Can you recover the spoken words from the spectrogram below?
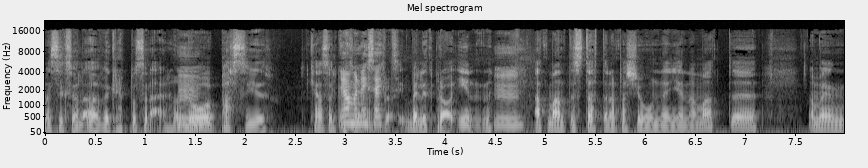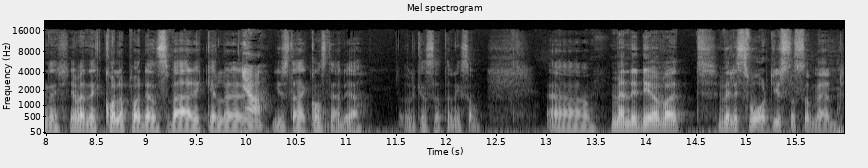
ja, sexuella övergrepp och sådär och då passar ju Ja, cancelkulturen bra- väldigt bra in. Mm. Att man inte stöttar den personen genom att eh, ja, men, jag vet inte, kolla på dens verk eller Ja. just det här konstnärliga olika sätten liksom. Eh, men det, det har varit väldigt svårt just också med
